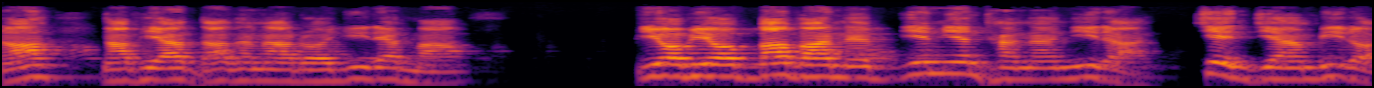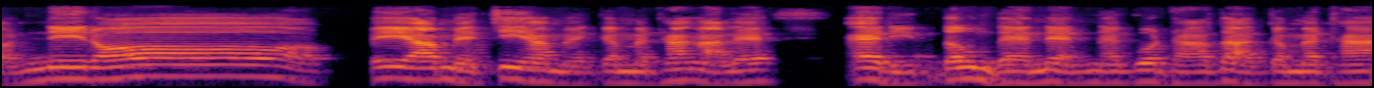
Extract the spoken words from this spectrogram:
နော်ငါဖျားသာသနာတော်ကြီးတဲ့မှာပျော်ပျော်ပါပါနဲ့ပြင်းပြင်းထန်ထန်ကြီးတာကြင်ကြံပြီးတော့နေတော့ပေးရမယ်ကြည့်ရမယ်ကမ္မထံကလည်းအဲ့ဒီ30နဲ့နှစ်ကုဋ္ဌာသကမ္မထံ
